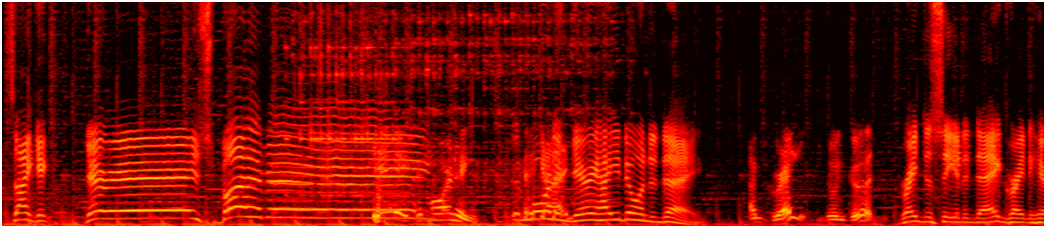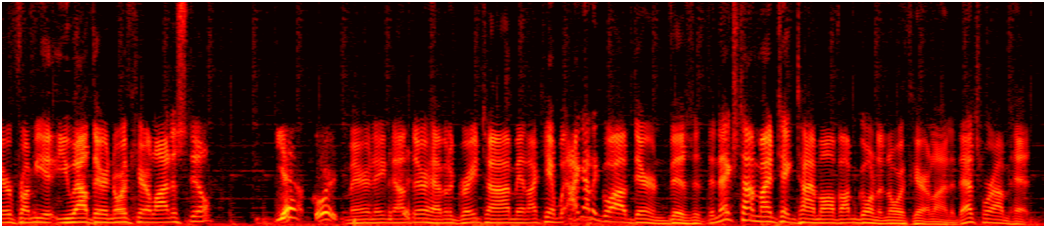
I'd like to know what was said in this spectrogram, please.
psychic Gary Spivey. Hey, good morning. Good Hey, morning, guys. Gary. How you doing today? I'm great. Doing good. Great to see you today. Great to hear from you. You out there in North Carolina still? Yeah, of course. Marinating out there, having a great time, man. I can't wait. I got to go out there and visit. The next time I take time off, I'm going to North Carolina. That's where I'm heading.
